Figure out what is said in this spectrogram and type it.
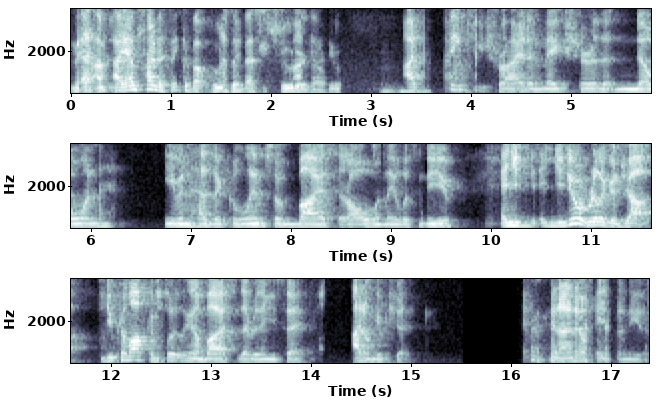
man, I'm, I am trying to think about who's the best shooter though. I think you try to make sure that no one even has a glimpse of bias at all when they listen to you, and you you do a really good job. You come off completely unbiased with everything you say. I don't give a shit, and I know Hayden doesn't either.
